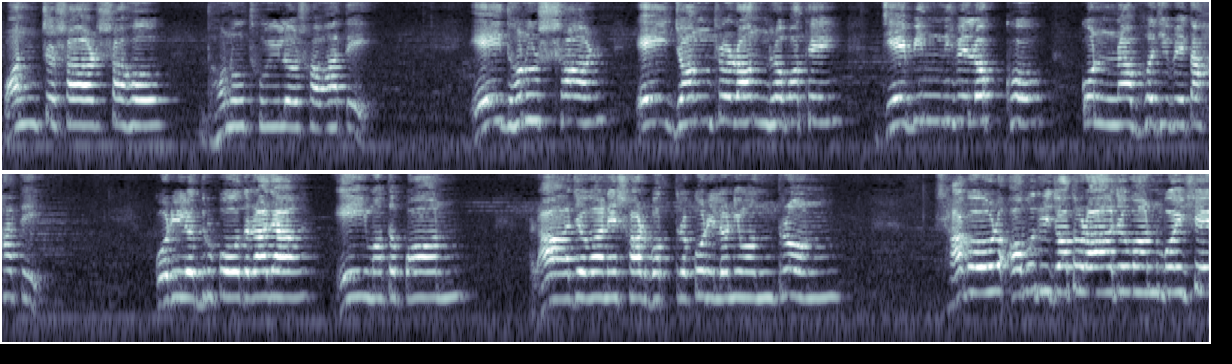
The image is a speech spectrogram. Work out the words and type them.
পঞ্চস্বর সহ ধনু থুইল সভাতে। এই ধনুস্বর, এই যন্ত্র রন্ধ্রপথে, যে বিন্ধিবে লক্ষ্য কন্যা ভজিবে তাহাতে। করিল দ্রুপদ রাজা, এই মত পণ। রাজগণে সর্বত্র করিল নিমন্ত্রণ। সাগর অবধি যত রাজগণ বৈশে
